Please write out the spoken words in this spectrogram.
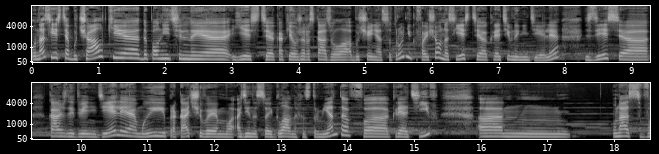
У нас есть обучалки дополнительные, есть, э, как я уже рассказывала, обучение от сотрудников, а еще у нас есть э, креативные недели. Здесь э, каждые две недели мы прокачиваем один из своих главных инструментов — креатив. У нас в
